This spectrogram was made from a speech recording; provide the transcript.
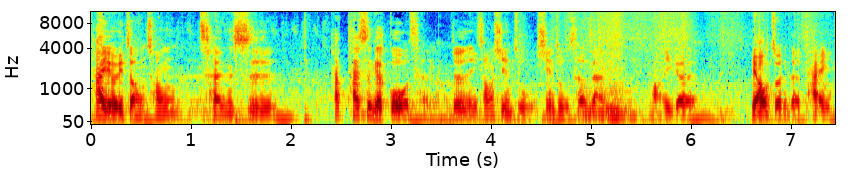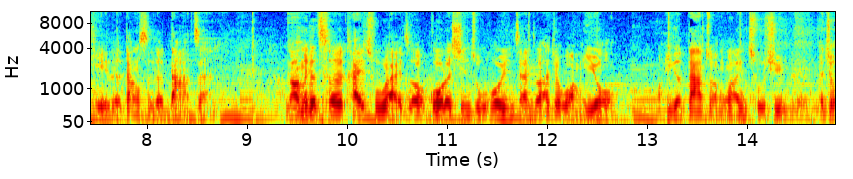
它有一种从城市，它它是个过程哦，就是你从新竹新竹车站，哦，一个标准的台铁的当时的大站，然后那个车开出来之后，过了新竹货运站之后，它就往右哦一个大转弯出去，那就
